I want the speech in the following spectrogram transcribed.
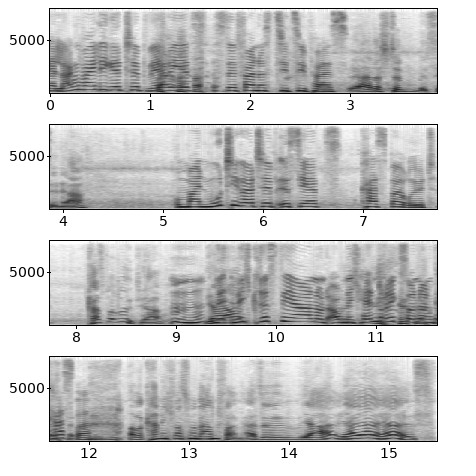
Der langweilige Tipp wäre jetzt Stefanos Tsitsipas. Ja, das stimmt ein bisschen, ja. Und mein mutiger Tipp ist jetzt Kaspar Rüth. Kaspar Rüth, ja. Mhm. ja Nicht Christian und auch nicht Hendrik, sondern Kaspar. aber kann ich was mit anfangen? Also, ja, ja, ja, ja. Es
